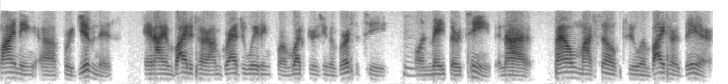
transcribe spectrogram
finding uh, forgiveness, and I invited her. I'm graduating from Rutgers University mm-hmm. on May 13th, and I found myself to invite her there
